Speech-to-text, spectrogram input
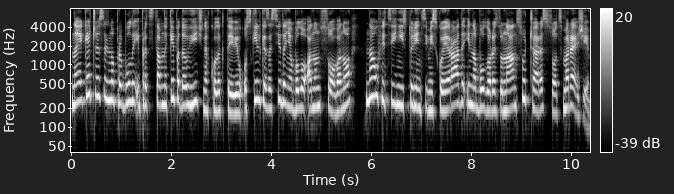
на яке чисельно прибули і представники педагогічних колективів, оскільки засідання було анонсовано на офіційній сторінці міської ради і набуло резонансу через соцмережі.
